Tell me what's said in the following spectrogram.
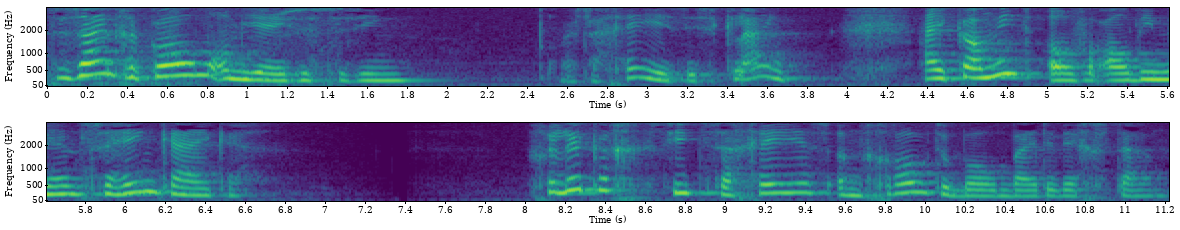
Ze zijn gekomen om Jezus te zien. Maar Zacchaeus is klein. Hij kan niet over al die mensen heen kijken. Gelukkig ziet Zacchaeus een grote boom bij de weg staan.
